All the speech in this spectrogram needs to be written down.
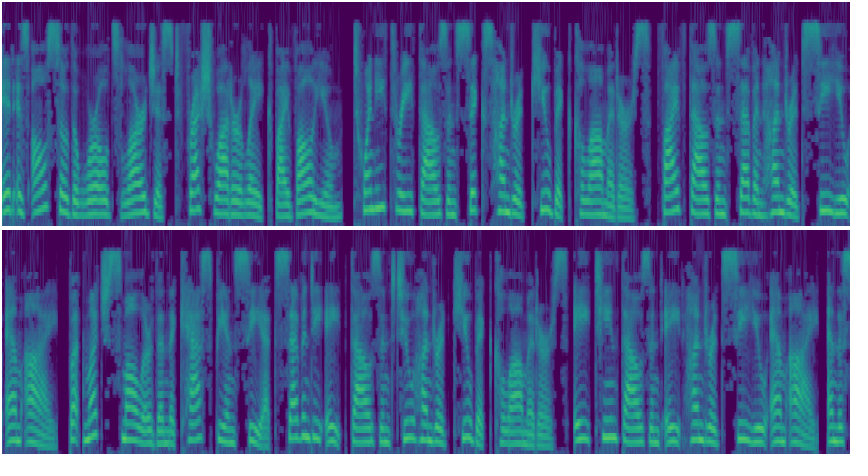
It is also the world's largest freshwater lake by volume, 23,600 cubic kilometers, 5,700 cumi, but much smaller than the Caspian Sea at 78,200 cubic kilometers, 18,800 cumi and the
